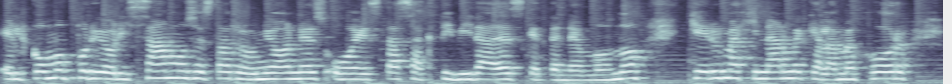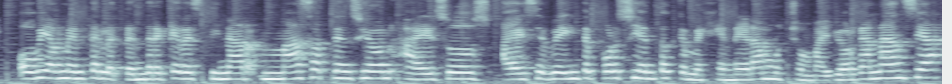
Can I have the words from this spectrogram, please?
el cómo priorizamos estas reuniones o estas actividades que tenemos, ¿no? Quiero imaginarme que a lo mejor obviamente le tendré que destinar más atención a esos a ese 20% que me genera mucho mayor ganancia,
